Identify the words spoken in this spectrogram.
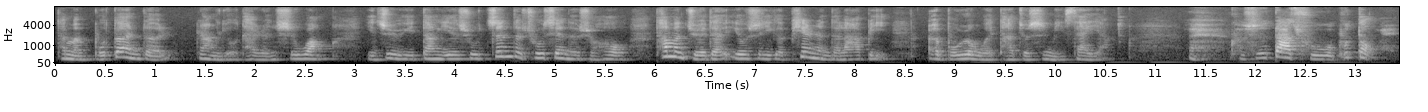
他们不断的让犹太人失望。以至于当耶稣真的出现的时候，他们觉得又是一个骗人的拉比，而不认为他就是弥赛亚。哎，可是大厨我不懂哎，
